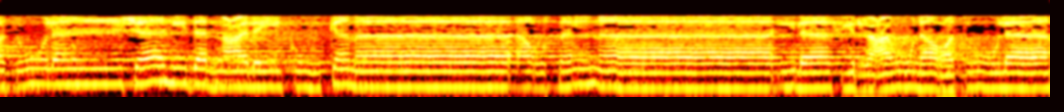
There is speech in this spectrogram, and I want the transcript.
رسولا شاهدا عليكم كما أرسلنا إلى فرعون رسولا.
